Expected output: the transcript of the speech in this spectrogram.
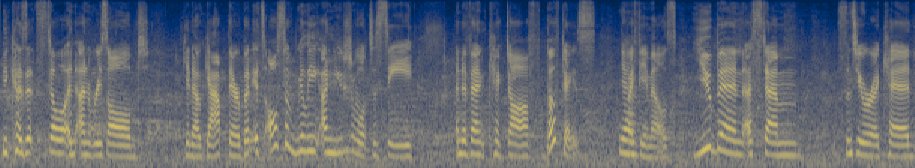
because it's still an unresolved you know, gap there, but it's also really unusual to see an event kicked off both days yeah. by females. You've been a STEM since you were a kid.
